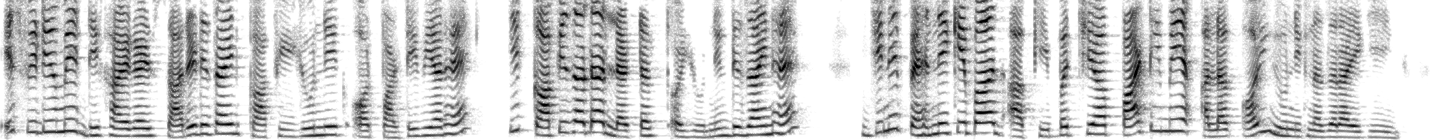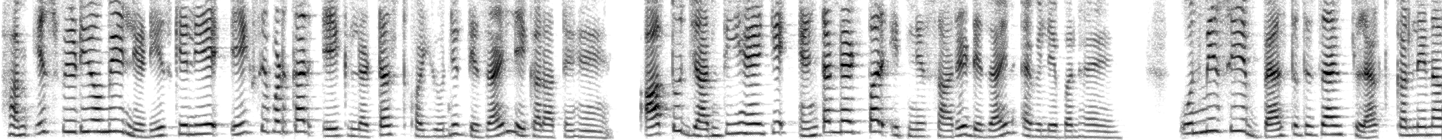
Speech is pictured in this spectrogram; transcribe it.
इस वीडियो में दिखाए गए सारे डिज़ाइन काफ़ी यूनिक और पार्टी वियर है। ये काफ़ी ज़्यादा लेटेस्ट और यूनिक डिज़ाइन है, जिन्हें पहनने के बाद आपकी बच्चिया पार्टी में अलग और यूनिक नज़र आएगी। हम इस वीडियो में लेडीज़ के लिए एक से बढ़कर एक लेटेस्ट और यूनिक डिज़ाइन लेकर आते हैं। आप तो जानती हैं कि इंटरनेट पर इतने सारे डिज़ाइन अवेलेबल हैं। उनमें से बेस्ट डिज़ाइन सिलेक्ट कर लेना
